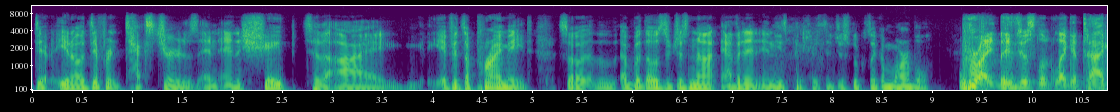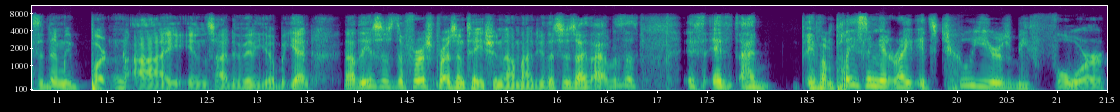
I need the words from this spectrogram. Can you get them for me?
di- you know, different textures and and shape to the eye if it's a primate. So, but those are just not evident in these pictures. It just looks like a marble. Right, they just look like a taxidermy button eye inside the video. But yet, now this is the first presentation. Now, mind you, this is I, I this is if if I if I'm placing it right, it's two years before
